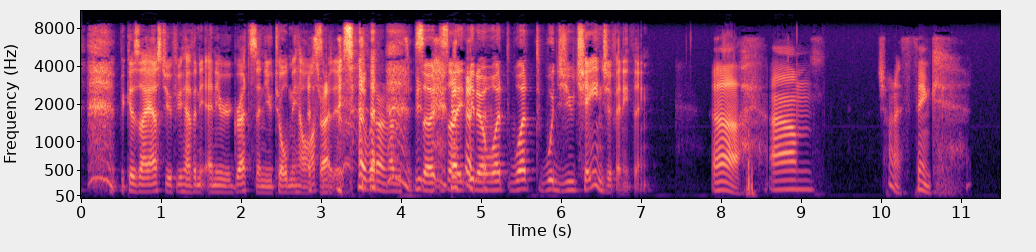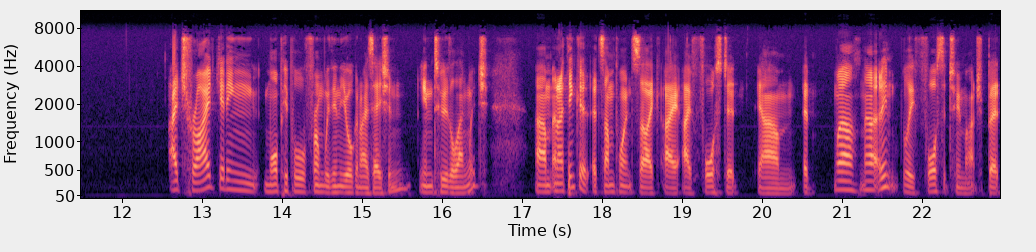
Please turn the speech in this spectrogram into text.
because I asked you if you have any, any regrets, and you told me how That's awesome right. it is. On another so, so you know what what would you change if anything? Uh, um, trying to think. I tried getting more people from within the organization into the language. Um, and I think at, at, some points, like I, I forced it. Um, at, well, no, I didn't really force it too much, but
